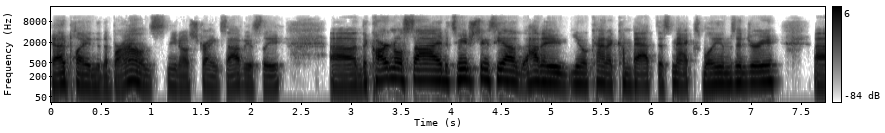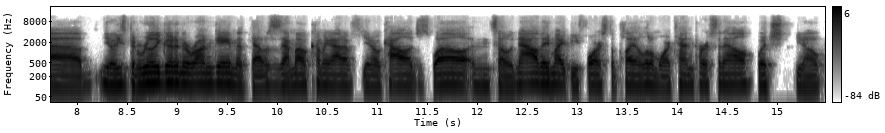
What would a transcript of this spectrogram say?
That'd play into the Browns, you know, strengths obviously. Uh, the Cardinal side, it's interesting to see how, how they, you know, kind of combat this Maxx Williams injury. Uh, you know, he's been really good in the run game. That that was his MO coming out of, you know, college as well. And so now they might be forced to play a little more 10 personnel, which, you know,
